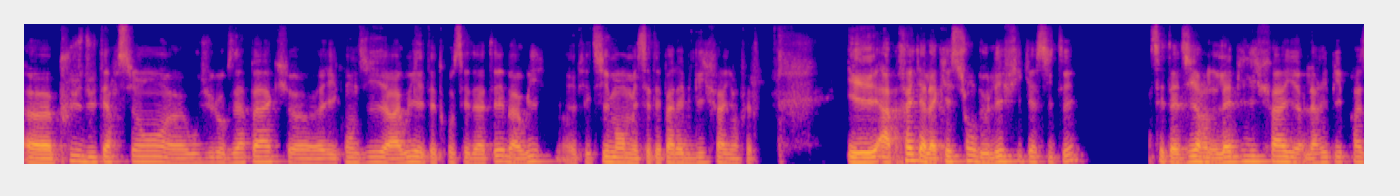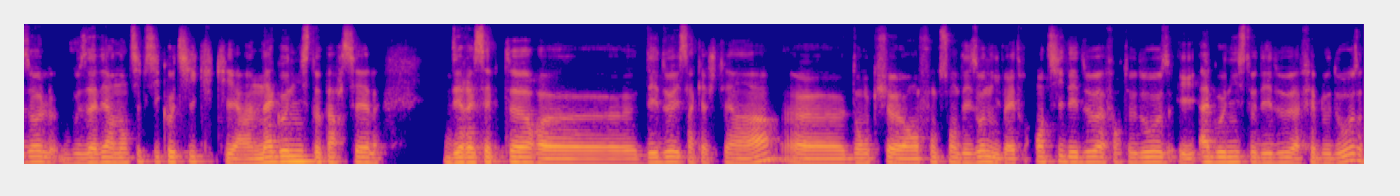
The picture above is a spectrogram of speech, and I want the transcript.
euh, plus du tertian euh, ou du Loxapac euh, et qu'on dit « Ah oui, il était trop sédaté », bah oui, effectivement, mais ce n'était pas la en fait. Et après, il y a la question de l'efficacité, c'est-à-dire l'Abilify, l'aripiprazole, vous avez un antipsychotique qui est un agoniste partiel des récepteurs D2 et 5-HT1A. donc, en fonction des zones, il va être anti-D2 à forte dose et agoniste D2 à faible dose.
